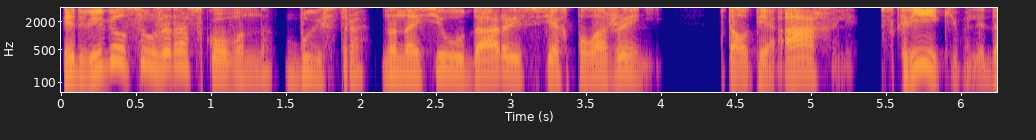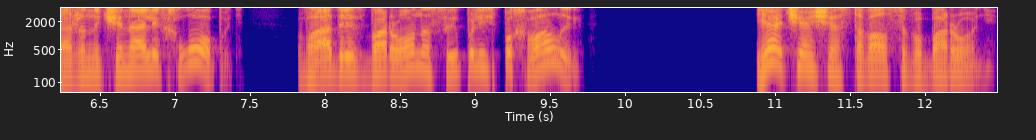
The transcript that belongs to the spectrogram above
И двигался уже раскованно, быстро, наносил удары из всех положений. В толпе ахали, скрикивали, даже начинали хлопать. В адрес барона сыпались похвалы. Я чаще оставался в обороне.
